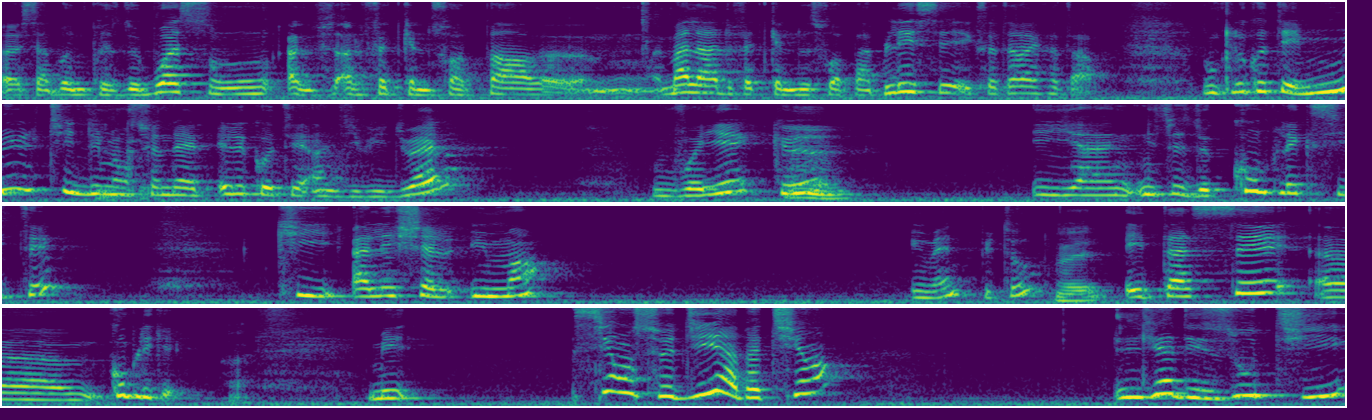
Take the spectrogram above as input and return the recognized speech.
euh, sa bonne prise de boisson, le fait qu'elle ne soit pas euh, malade, le fait qu'elle ne soit pas blessée, etc., etc. Donc le côté multidimensionnel et le côté individuel, vous voyez que hmm. il y a une espèce de complexité qui, à l'échelle humaine, humaine plutôt, est assez euh, compliquée. Mais si on se dit, ah bah tiens, il y a des outils,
